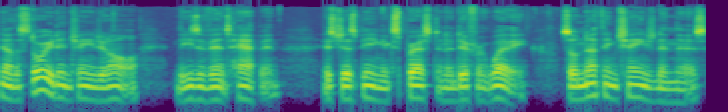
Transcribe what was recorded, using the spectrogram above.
Now the story didn't change at all. These events happen. It's just being expressed in a different way. So nothing changed in this.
